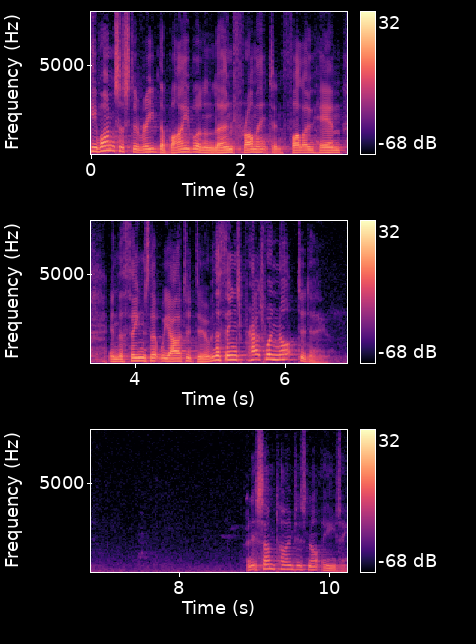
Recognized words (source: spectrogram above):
He wants us to read the Bible and learn from it and follow Him in the things that we are to do and the things perhaps we're not to do. And it sometimes is not easy.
